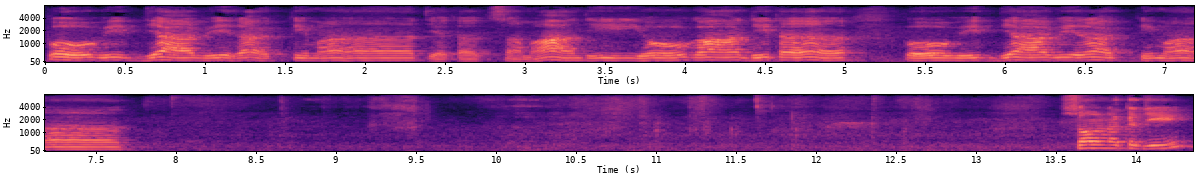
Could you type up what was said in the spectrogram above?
को विद्याविरक्तिमत्यतत्समाधियोगाधित को विद्याविरक्तिमत् सौनक जी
